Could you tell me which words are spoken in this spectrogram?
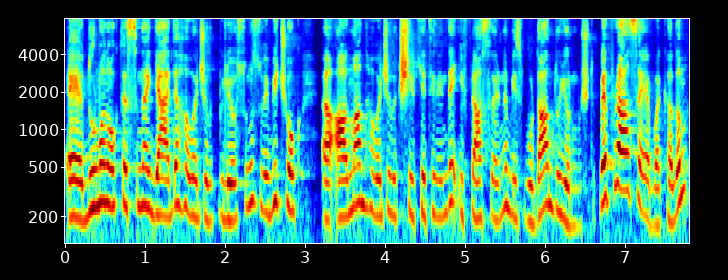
e, durma noktasına geldi havacılık biliyorsunuz ve birçok e, Alman havacılık şirketinin de iflaslarını biz buradan duyurmuştuk. Ve Fransa'ya bakalım.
